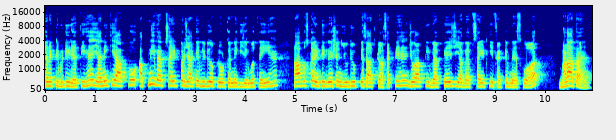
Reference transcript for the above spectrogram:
कनेक्टिविटी रहती है, यानी कि आपको अपनी वेबसाइट पर जाके वीडियो अपलोड करने की ज़रूरत नहीं है। आप उसका इंटीग्रेशन यूट्यूब के साथ कर सकते हैं, जो आपकी वेब पेज या वेबसाइट की इफेक्टिवनेस को और बढ़ाता है।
